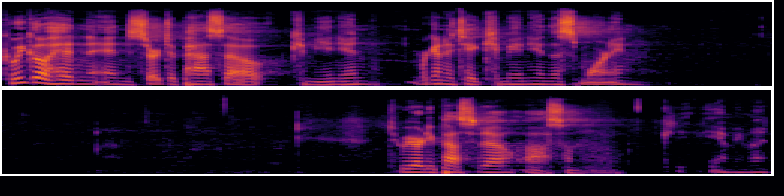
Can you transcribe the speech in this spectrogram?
Can we go ahead and, and start to pass out communion? We're going to take communion this morning. Did we already pass it out? Awesome. Can you hand me mine?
